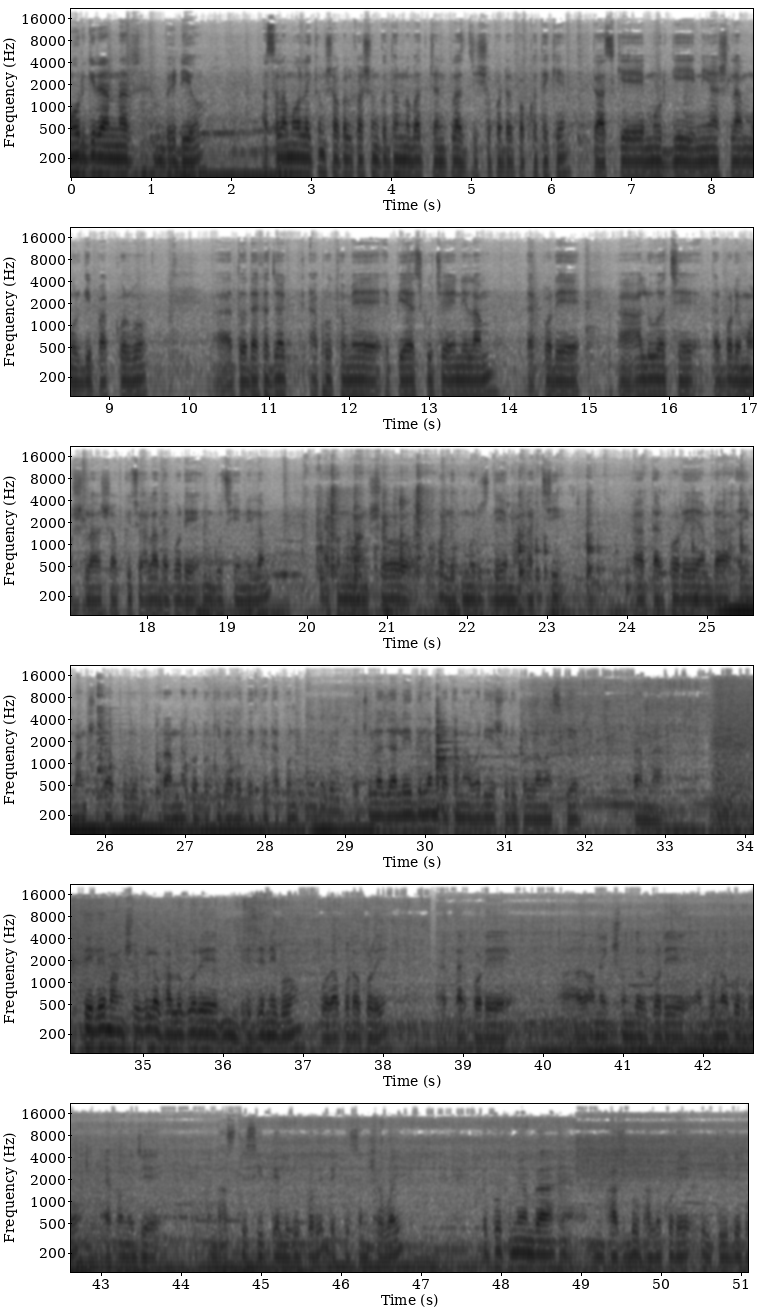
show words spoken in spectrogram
মুরগি রান্নার ভিডিও। আসসালামু আলাইকুম, সকলকে অসংখ্য ধন্যবাদ টেন প্লাস দৃশ্যপটের পক্ষ থেকে। তো আজকে মুরগি নিয়ে আসলাম, মুরগি পাক করব। তো দেখা যাক প্রথমে পেঁয়াজ কুচিয়ে নিলাম, তারপরে আলু আছে, তারপরে মশলা সব কিছু আলাদা করে গুছিয়ে নিলাম। এখন মাংস হলুদ মরিচ দিয়ে মাখাচ্ছি। তারপরে আমরা এই মাংসটা পুরো রান্না করব কীভাবে দেখতে থাকুন। তো চুলা জ্বালিয়ে দিলাম কথা না বাড়িয়ে শুরু করলাম আজকের রান্না। তেলে মাংসগুলো ভালো করে ভেজে নেব পোড়া পোড়া করে। তারপরে অনেক সুন্দর করে বোনা করব। এখন যে ভাজতেছি তেলের উপরে দেখতেছেন সবাই। তো প্রথমে আমরা হ্যাঁ, ভাজবো ভালো করে উল্টিয়ে দেব।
